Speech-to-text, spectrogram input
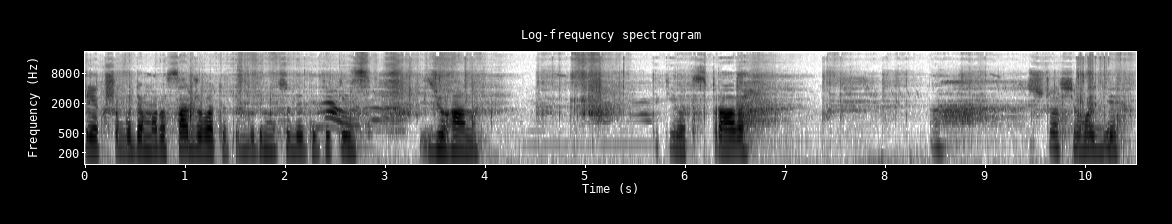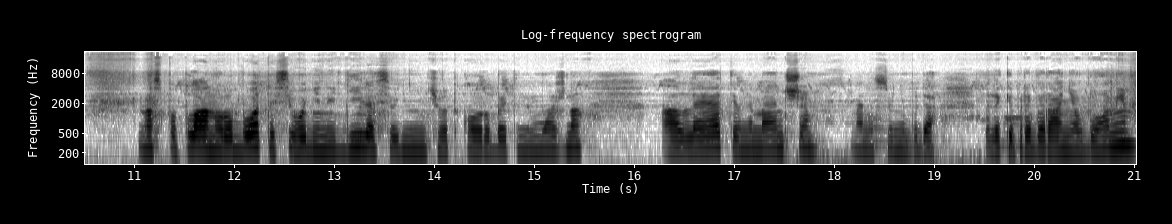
якщо будемо розсаджувати, то будемо садити тільки з, з Югана. Такі от справи. Що сьогодні у нас по плану роботи? Сьогодні неділя, сьогодні нічого такого робити не можна. Але тим не менше, в мене сьогодні буде велике прибирання в домі.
